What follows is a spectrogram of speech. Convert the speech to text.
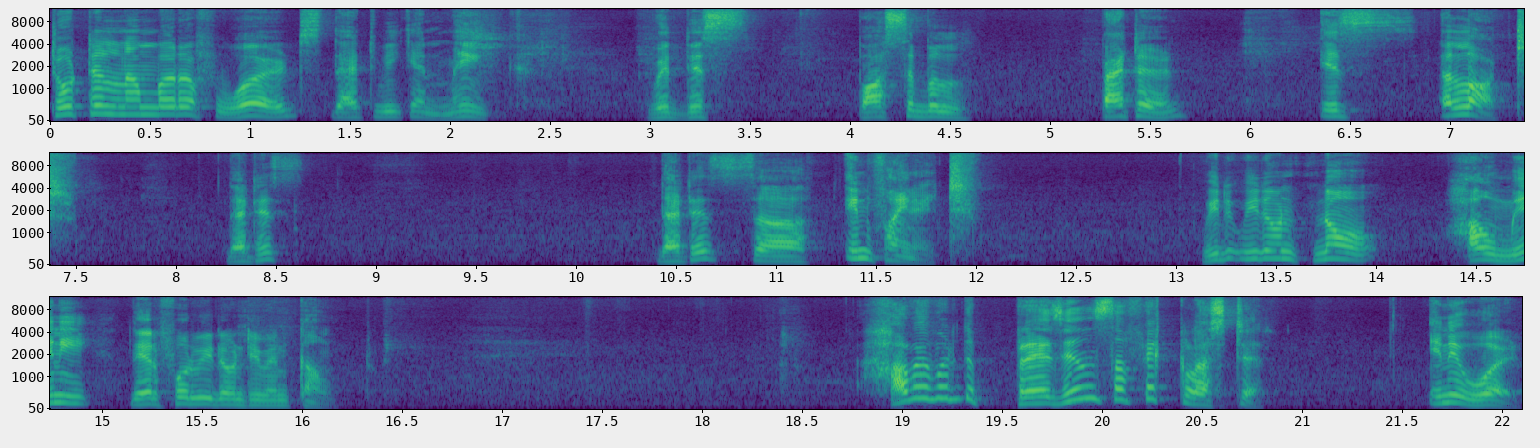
total number of words that we can make with this possible pattern is a lot that is that is uh, infinite. We, we do not know how many therefore, we do not even count. However, the presence of a cluster in a word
